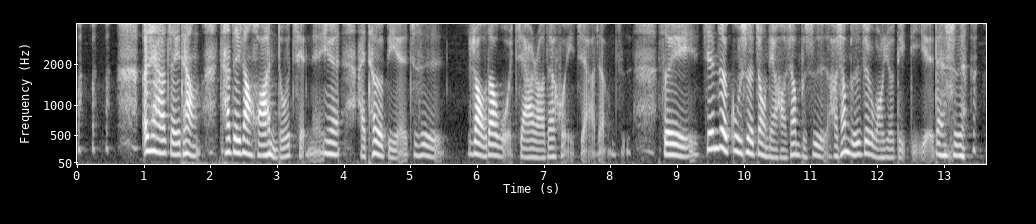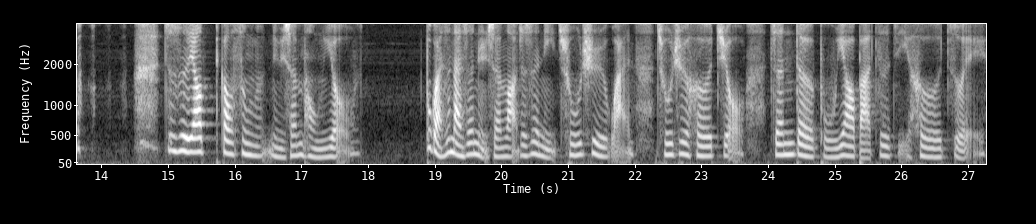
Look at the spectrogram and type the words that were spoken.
而且他这一趟，他这一趟花很多钱呢，因为还特别就是绕到我家，然后再回家这样子。所以今天这个故事的重点好像不是，好像不是这个网友弟弟耶，但是 就是要告诉女生朋友，不管是男生女生啦，就是你出去玩、出去喝酒。真的不要把自己喝醉，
